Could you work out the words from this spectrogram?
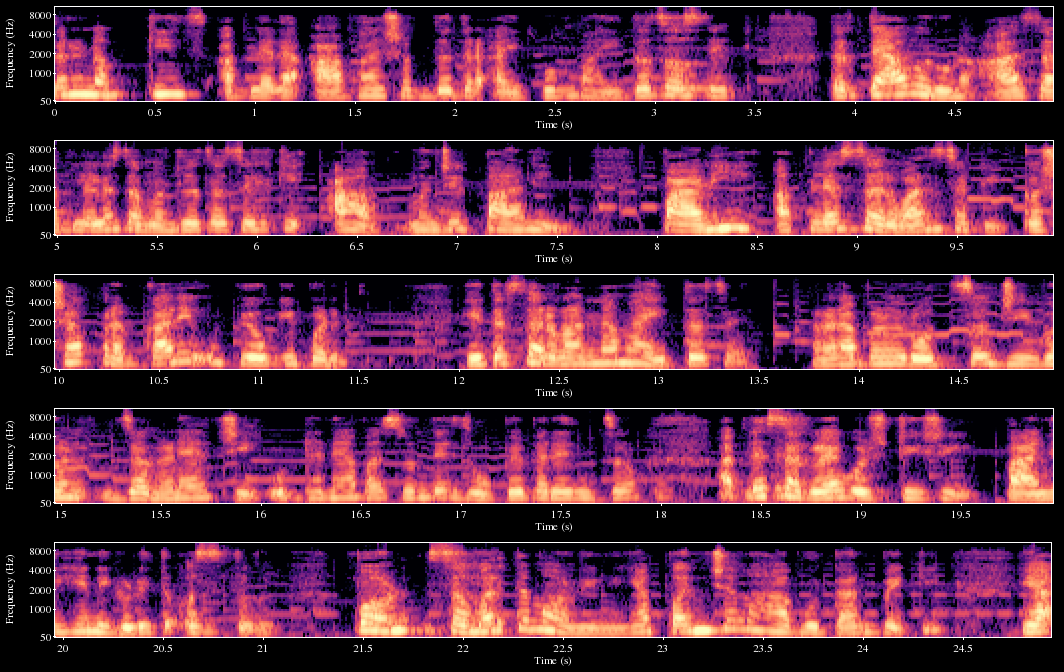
तर नक्कीच आपल्याला आप हा शब्द तर ऐकून माहीतच असेल. तर त्यावरून आज आपल्याला समजलंच असेल की आप म्हणजे पाणी. पाणी आपल्या सर्वांसाठी कशा प्रकारे उपयोगी पडते? हे तर सर्वांना माहीतच आहे. कारण आपण रोजचं जीवन जगण्याची उठण्यापासून ते झोपेपर्यंत आपल्या सगळ्या गोष्टीशी पाणी हे निगडीत असतं. पण समर्थ माऊलींनी या पंचमहाभूतांपैकी या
